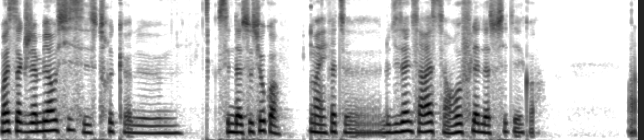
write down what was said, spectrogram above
moi, c'est ça que j'aime bien aussi, c'est ce truc de, c'est de la socio, quoi. Ouais. En fait, le design, ça reste c'est un reflet de la société, quoi. Voilà.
